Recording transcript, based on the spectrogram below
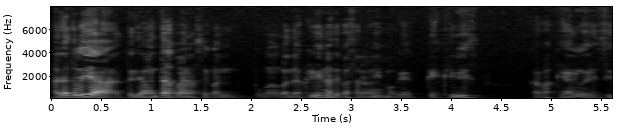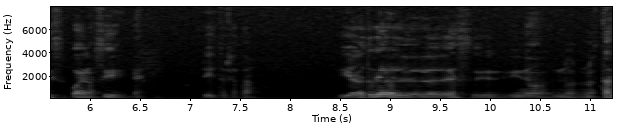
Al otro día te levantás, para no sé, cuando, cuando, cuando escribís no te pasa lo mismo, que, que escribís capaz que algo y decís, bueno, sí, eh, listo, ya está. Y al otro día lo, lees y, y no, no, no estás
